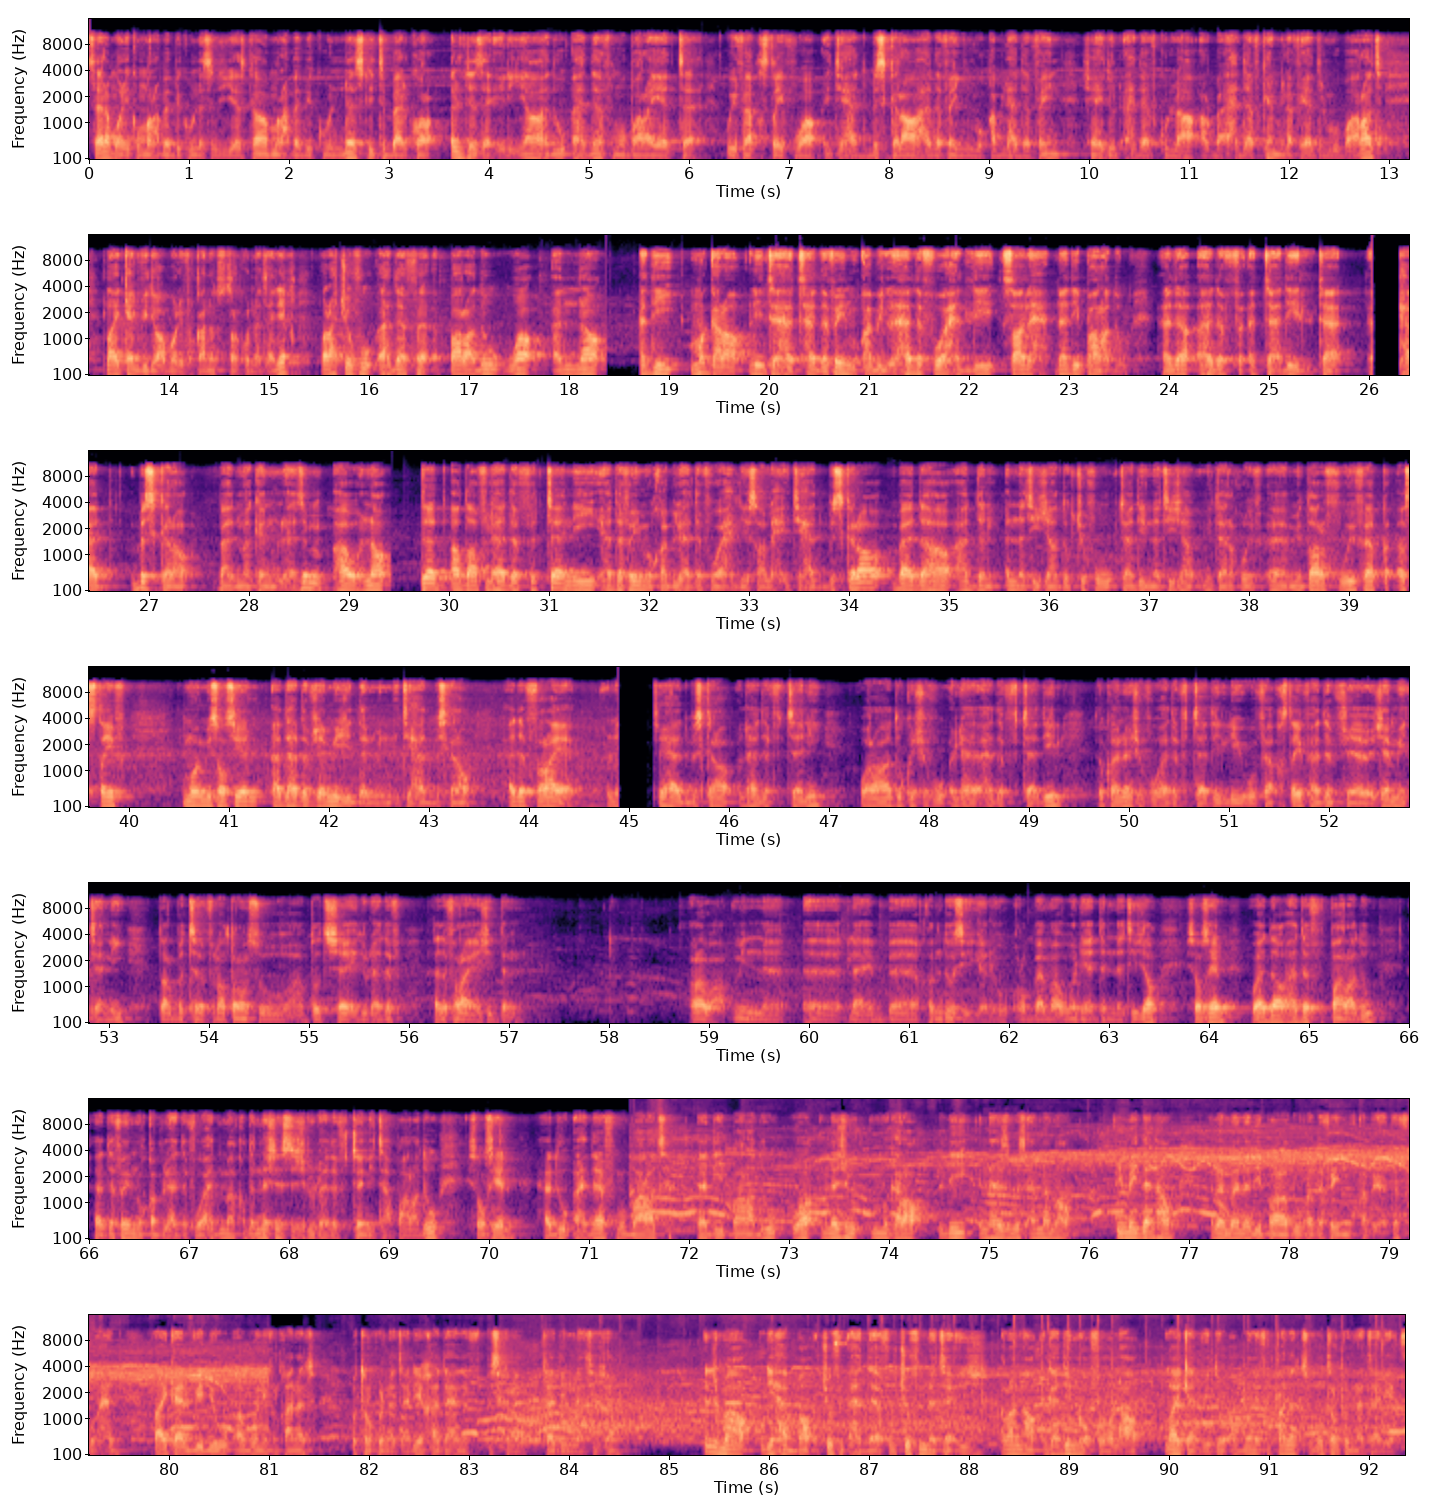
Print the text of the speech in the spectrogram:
السلام عليكم مرحبا بكم الناس اللي جاتك مرحبا بكم الناس اللي تبع الكرة الجزائرية. هذو أهداف مباريات وفاق سطيف واتحاد بسكرة هدفين مقابل هدفين. شاهدوا الأهداف كلها أربع أهداف كاملة في هذه المباراة. like الفيديو abonner في القناة وتركوا لنا تعليق. وراح تشوفوا أهداف بارادو ونجم مقرة اللي انتهت هدفين مقابل هدف واحد لصالح نادي بارادو. هذا هدف التعديل تاع اتحاد بسكرة بعد ما كان منهزم هاو هنا زاد أضاف الهدف الثاني هدفين مقابل هدف واحد لصالح اتحاد بسكرة. بعدها عدل النتيجة دوك تشوفوا تعديل النتيجة من طرف من طرف وفاق السطيف المهم اسونسيال هذا هدف جميل جدا من اتحاد بسكرة. هدف رائع اتحاد بسكرة الهدف الثاني. وراه دوك نشوفوا هدف التعديل. دوك هنا نشوفوا هدف التعديل لوفاق سطيف هدف جميل ثاني في لاطرونس وهبطت الشاهد الهدف. هدف رائع جدا. روعة من اللاعب قندوسي قالوا ربما هو اللي عدل النتيجة. essentiel وهذا هدف بارادو. هدفين مقابل هدف واحد ما قدرناش نسجلوا الهدف الثاني تاع بارادو. essentiel هادو أهداف مباراة نادي بارادو ونجم مقرة اللي انهزمت امامها في ميدانها أمام نادي بارادو. هدفين مقابل هدف واحد. like على الفيديو abonner في القناة واتركوا لنا تعليق. هذا هدف بسكرة تعديل النتيجة. الجماعة اللي حابة تشوف الأهداف وتشوف النتائج. رانا قاعدين نوفروا لها. like على الفيديو abonner في القناة واتركوا لنا تعليق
